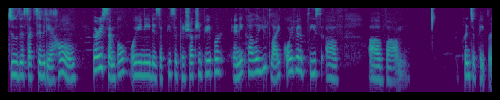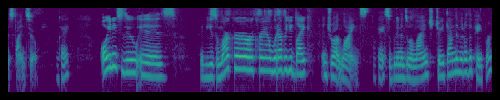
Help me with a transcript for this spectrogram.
do this activity at home, very simple. All you need is a piece of construction paper, any color you'd like, or even a piece of, of um, printer paper is fine too. Okay. All you need to do is maybe use a marker or a crayon, whatever you'd like, and draw lines. Okay. So we're going to do a line straight down the middle of the paper.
